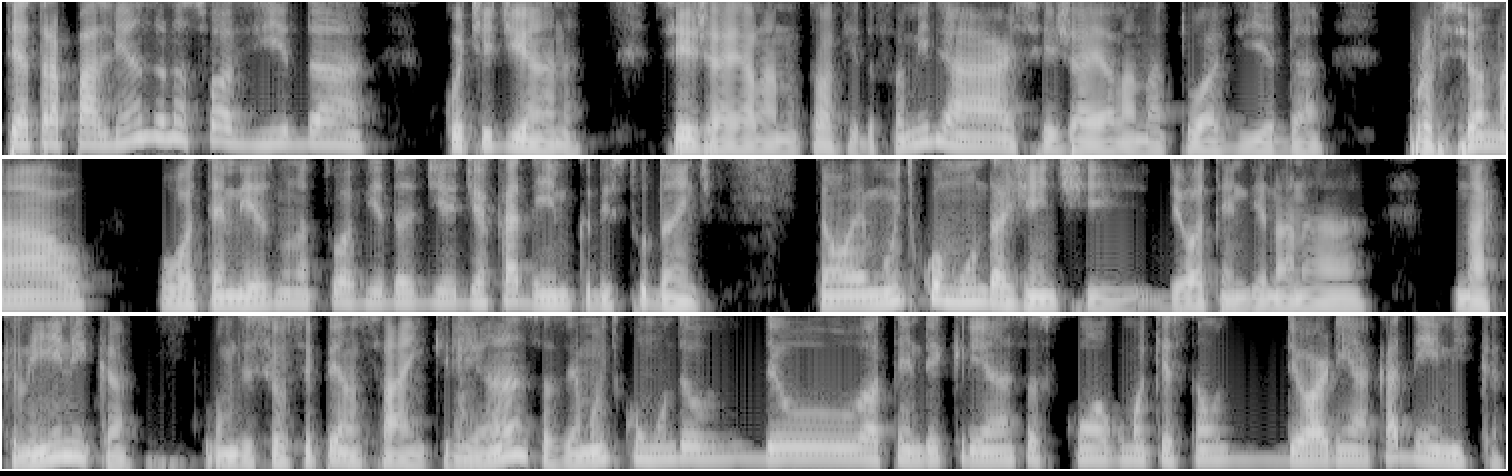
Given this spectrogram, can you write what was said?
te atrapalhando na sua vida cotidiana, seja ela na tua vida familiar, seja ela na tua vida profissional, ou até mesmo na tua vida de, de acadêmico, de estudante. Então, é muito comum da gente, de eu atender na, na, na clínica, vamos dizer, se você pensar em crianças, é muito comum de eu, de eu atender crianças com alguma questão de ordem acadêmica,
